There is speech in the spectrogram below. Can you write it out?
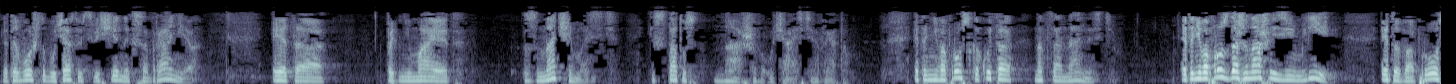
для того, чтобы участвовать в священных собраниях, это поднимает значимость и статус нашего участия в этом. Это не вопрос какой-то национальности. Это не вопрос даже нашей земли. Это вопрос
